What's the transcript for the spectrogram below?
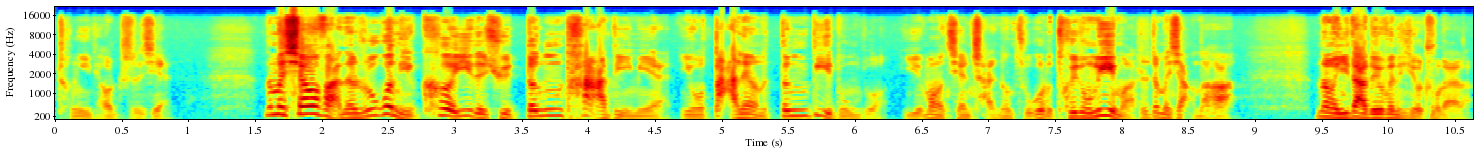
成一条直线。那么相反呢，如果你刻意的去蹬踏地面，有大量的蹬地动作，以往前产生足够的推动力嘛，是这么想的哈。那么一大堆问题就出来了，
